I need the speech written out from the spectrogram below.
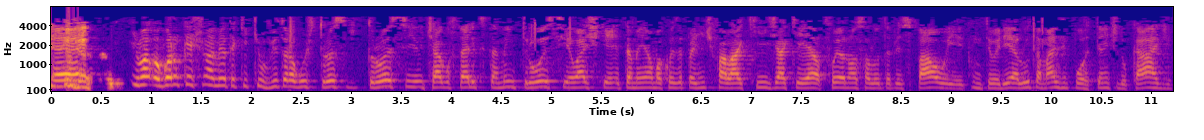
É, agora um questionamento aqui que o Vitor Augusto trouxe, trouxe e o Thiago Félix também trouxe, eu acho que também é uma coisa pra gente falar aqui, já que é, foi a nossa luta principal e, em teoria, a luta mais importante do card.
